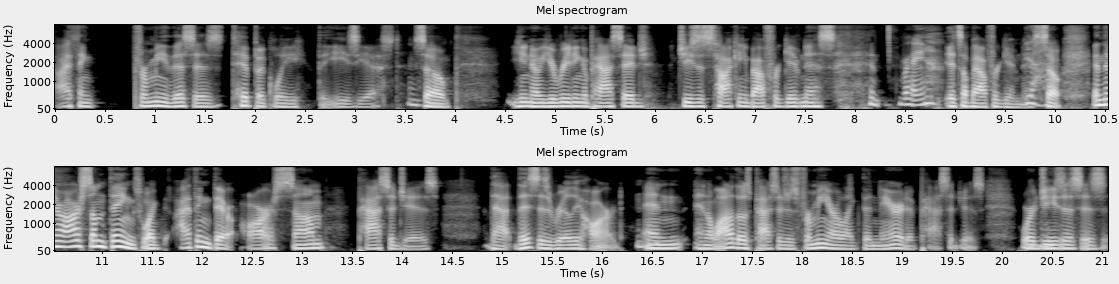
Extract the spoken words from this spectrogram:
i think for me this is typically the easiest Mhm. so you know you're reading a passage jesus talking about forgiveness Right. it's about forgiveness. Yeah. So, and there are some things like I think there are some passages that this is really hard. Mhm. And and a lot of those passages for me are like the narrative passages where Mhm. Jesus is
